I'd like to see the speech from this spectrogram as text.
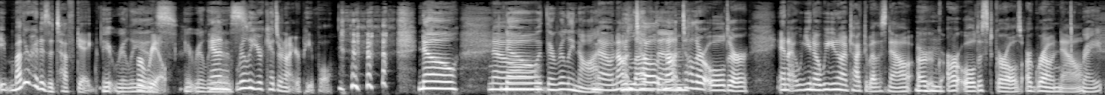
it, motherhood is a tough gig. It really For is. real. It really and is. really, your kids are not your people. no, No, no, they're really not. No, not We until not until they're older. And I, you know, we you know I've talked about this now. Mhm. Our our oldest girls are grown now, right.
